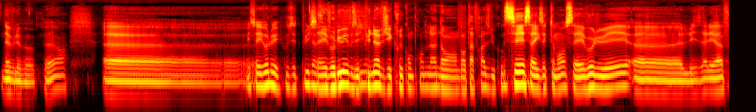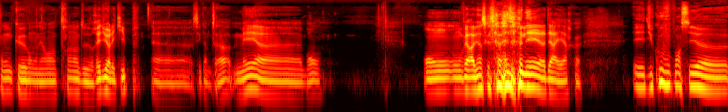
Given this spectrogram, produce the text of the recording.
Neuf développeurs. Euh, Mais ça a évolué. Vous êtes plus Ça neuf. a évolué, vous êtes plus neuf, j'ai cru comprendre là dans, dans ta phrase du coup. C'est ça exactement, ça a évolué. Euh, les aléas font qu'on est en train de réduire l'équipe. Euh, c'est comme ça. Mais euh, bon, on, on verra bien ce que ça va donner euh, derrière. Quoi. Et du coup, vous pensez, euh,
